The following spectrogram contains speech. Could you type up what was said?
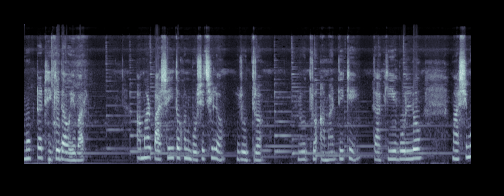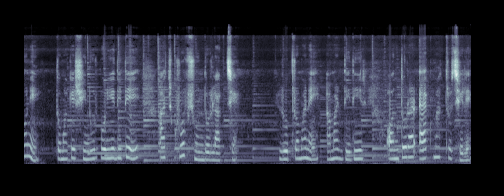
মুখটা ঢেকে দাও এবার। আমার পাশেই তখন বসেছিল রুদ্র। রুদ্র আমার দিকে তাকিয়ে বলল, মাসিমণি, তোমাকে সিঁদুর পরিয়ে দিতে আজ খুব সুন্দর লাগছে। রুদ্র মানে আমার দিদির অন্তরার একমাত্র ছেলে।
